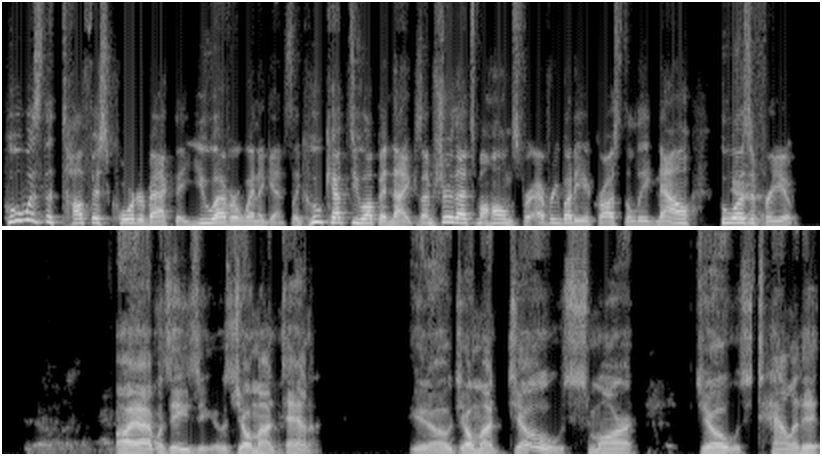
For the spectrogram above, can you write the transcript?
who was the toughest quarterback that you ever went against? Like who kept you up at night? Because I'm sure that's Mahomes for everybody across the league now. Who was it for you? Oh, that was easy. It was Joe Montana. You know, Joe Mont Joe was smart. Joe was talented.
